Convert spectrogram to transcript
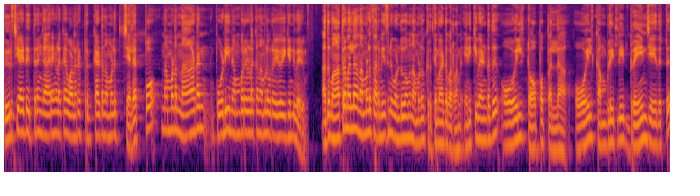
തീർച്ചയായിട്ടും ഇത്തരം കാര്യങ്ങളൊക്കെ വളരെ ട്രിക്കായിട്ട് നമ്മൾ ചിലപ്പോൾ നമ്മുടെ നാടൻ പൊടി നമ്പറുകളൊക്കെ നമ്മൾ പ്രയോഗിക്കേണ്ടി വരും. അത് മാത്രമല്ല നമ്മൾ സർവീസിന് കൊണ്ടുപോകുമ്പോൾ നമ്മൾ കൃത്യമായിട്ട് പറയണം. എനിക്ക് വേണ്ടത് ഓയിൽ ടോപ്പപ്പ് അല്ല. ഓയിൽ കംപ്ലീറ്റ്ലി ഡ്രെയിൻ ചെയ്തിട്ട്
